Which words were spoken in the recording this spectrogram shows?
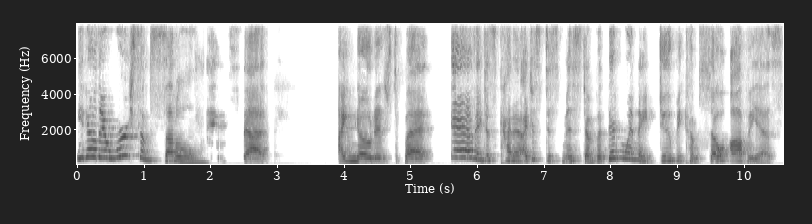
you know, there were some subtle mm. things that I noticed, but yeah, they just kind of, I just dismissed them. But then when they do become so obvious,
